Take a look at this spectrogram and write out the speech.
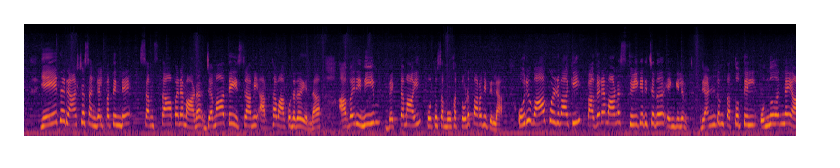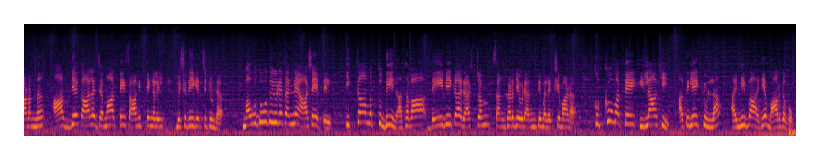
ഏത് രാഷ്ട്രസങ്കല്പത്തിന്റെ സംസ്ഥാപനമാണ് ജമാഅത്തെ ഇസ്ലാമി അർത്ഥമാക്കുന്നത് എന്ന് അവരിനിയും വ്യക്തമായി പൊതുസമൂഹത്തോട് പറഞ്ഞിട്ടില്ല. ഒരു വാക്കൊഴിവാക്കി പകരമാണ് സ്വീകരിച്ചത് എങ്കിലും രണ്ടും തത്വത്തിൽ ഒന്നു തന്നെയാണെന്ന് ആദ്യകാല ജമാഅത്തെ സാഹിത്യങ്ങളിൽ വിശദീകരിച്ചിട്ടുണ്ട്. മൗദൂദിയുടെ തന്നെ ആശയത്തിൽ ഇക്കാമത്തുദ്ദീൻ അഥവാ ദൈവിക രാഷ്ട്രം സംഘടനയുടെ അന്തിമ ലക്ഷ്യമാണ്. ഹുക്കൂമത്തെ ഇലാഹി അതിലേക്കുള്ള അനിവാര്യ മാർഗവും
